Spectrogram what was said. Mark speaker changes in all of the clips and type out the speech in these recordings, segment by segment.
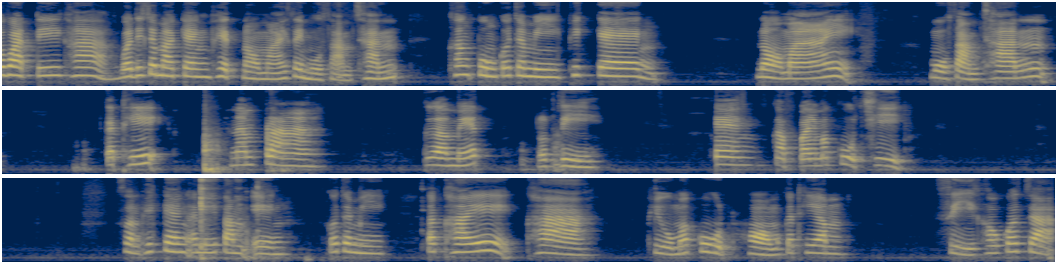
Speaker 1: สวัสดีค่ะ วันนี้จะมาแกงเผ็ดหน่อไม้ใส่หมูสามชั้น เครื่องปรุงก็จะมีพริกแกง หน่อไม้ หมูสามชั้น กะทิ น้ำปลา เกลือเม็ดรสดี แกงกับใบมะกรูดฉีก ส่วนพริกแกงอันนี้ตำเอง ก็จะมีตะไคร้ข่า ผิวมะกรูด หอมกระเทียม สีเขาก็จะ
